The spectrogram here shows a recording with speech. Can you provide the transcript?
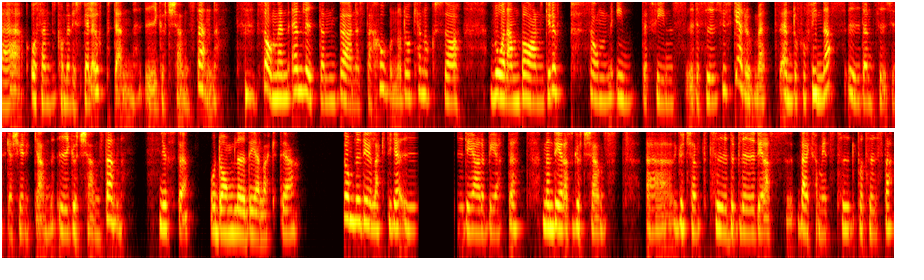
Uh, och sen kommer vi spela upp den i gudstjänsten. Mm. Som en, en liten bönestation och då kan också våran barngrupp som inte finns i det fysiska rummet ändå få finnas i den fysiska kyrkan i gudstjänsten. Just det. Och de blir delaktiga? De blir delaktiga i, i det arbetet. Men deras gudstjänst, eh, gudstjänsttid blir deras verksamhetstid på tisdag.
